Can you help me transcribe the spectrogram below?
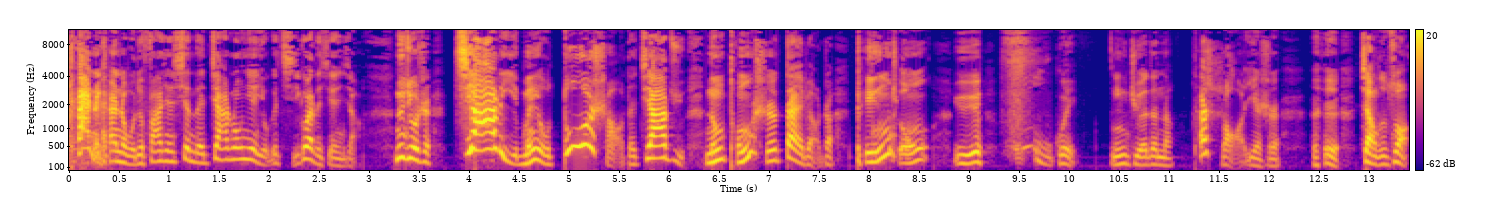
看着看着，我就发现现在家装界有个奇怪的现象，那就是家里没有多少的家具能同时代表着贫穷与富贵。您觉得呢？它少也是这样子壮，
